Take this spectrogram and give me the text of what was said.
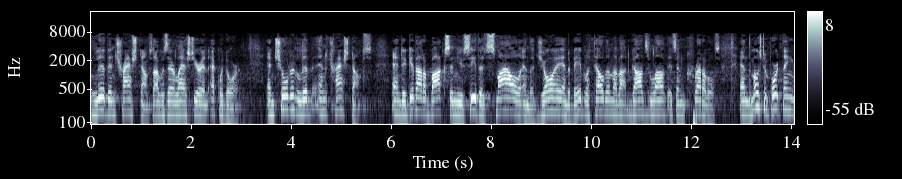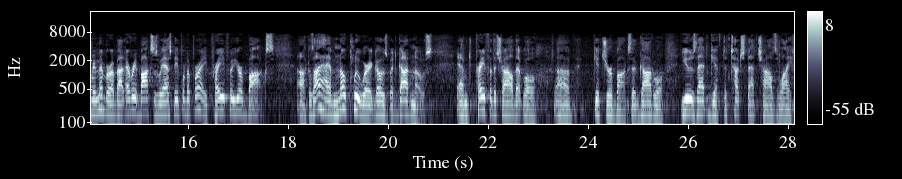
live in trash dumps. I was there last year in Ecuador, and children live in trash dumps. And to give out a box and you see the smile and the joy and to be able to tell them about God's love is incredible. And the most important thing, remember, about every box is we ask people to pray. Pray for your box. Because uh, I have no clue where it goes, but God knows. And pray for the child that will uh, get your box, that God will use that gift to touch that child's life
